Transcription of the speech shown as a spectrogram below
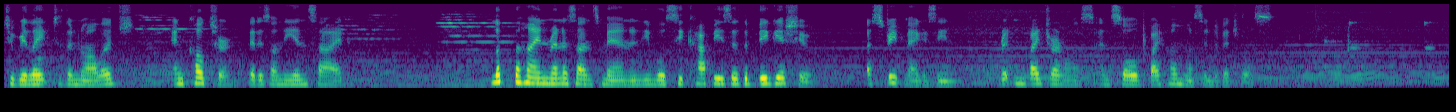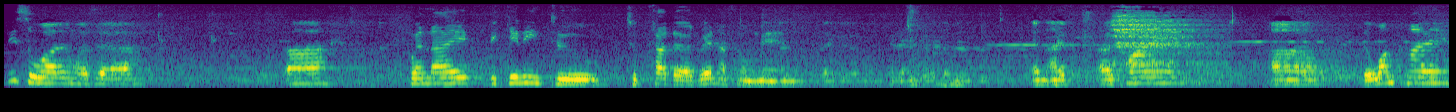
to relate to the knowledge and culture that is on the inside. Look behind Renaissance Man and you will see copies of The Big Issue, a street magazine written by journalists and sold by homeless individuals. This one was uh, uh, when I beginning to to cut a Renaissance man, like and I I find uh, the one kind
